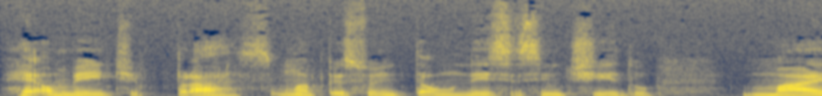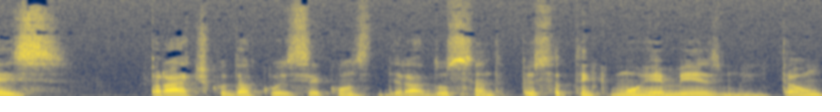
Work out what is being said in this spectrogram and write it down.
realmente para uma pessoa então nesse sentido mais prático da coisa ser considerado santo, a pessoa tem que morrer mesmo. Então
